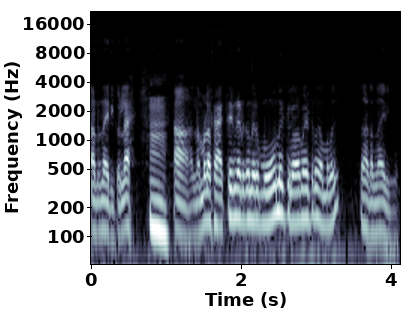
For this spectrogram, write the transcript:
നടന്നായിരിക്കും അല്ലേ? ആ നമ്മളെ ഫാക്ടറിന്റെ അടുക്കുന്ന എടുക്കുന്ന ഒരു മൂന്ന് കിലോമീറ്റർ നമ്മൾ നടന്നായിരിക്കും.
